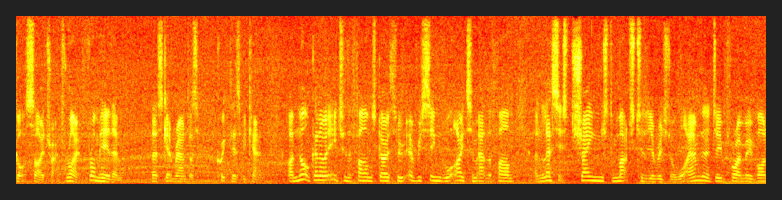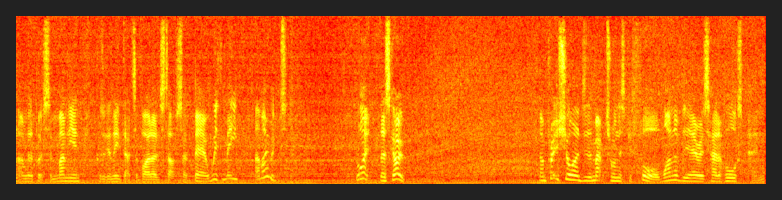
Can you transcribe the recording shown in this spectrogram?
Got sidetracked. Right, from here then, let's get round as quickly as we can. I'm not going to at each of the farms go through every single item at the farm unless it's changed much to the original. What I am going to do before I move on, I'm going to put some money in because I'm going to need that to buy a load of stuff. So bear with me a moment. Right, let's go. I'm pretty sure I did a map tour on this before, one of the areas had a horse pen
